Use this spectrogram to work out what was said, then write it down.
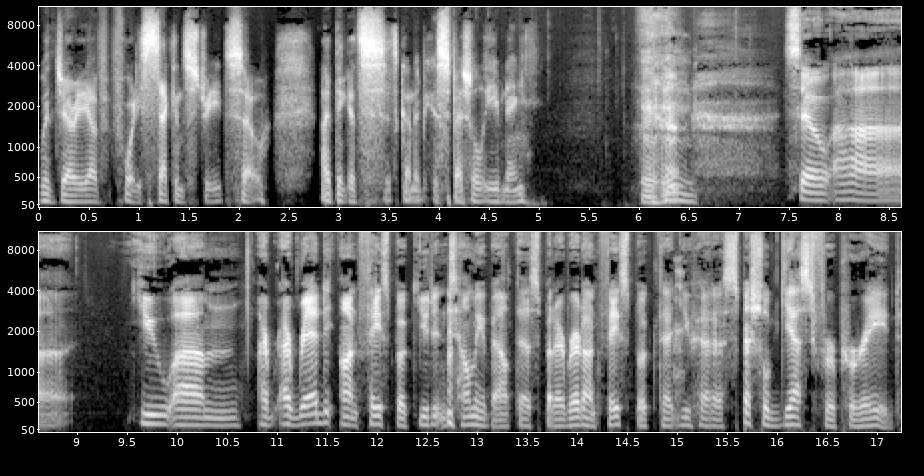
with Jerry of 42nd Street. So I think it's it's going to be a special evening. Mhm. So uh, you, um, I, I read on Facebook. You didn't tell me about this, but I read on Facebook that you had a special guest for Parade.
